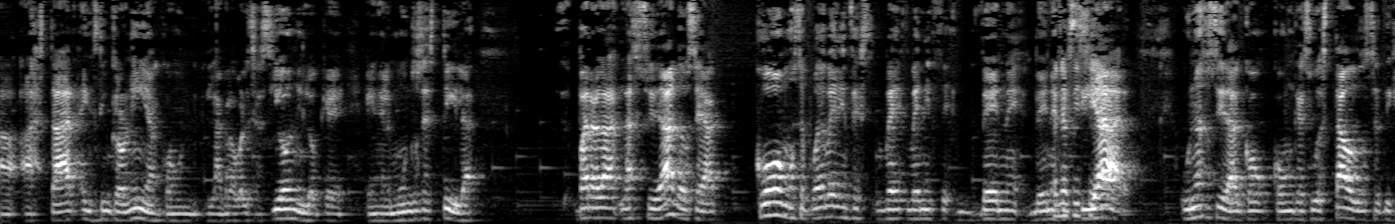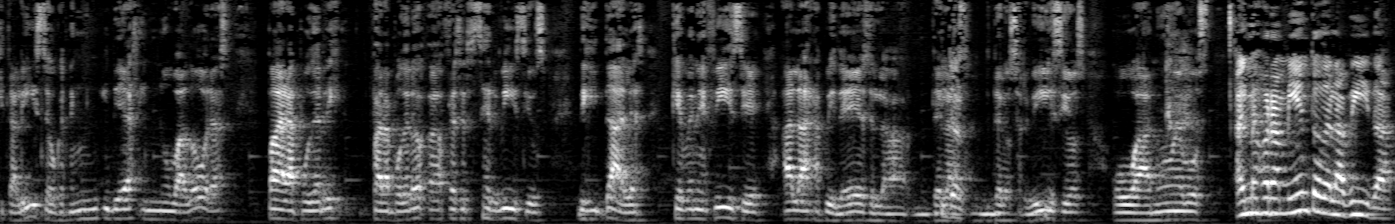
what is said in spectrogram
a- a estar en sincronía con la globalización y lo que en el mundo se estila para la, la sociedad, o sea, cómo se puede benefic- be- benefi- bene- beneficiar una sociedad con, con que su estado se digitalice o que tenga ideas innovadoras para poder, para poder ofrecer servicios digitales que beneficie a la rapidez de, la- de las- de los servicios o a nuevos... Al mejoramiento de la vida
